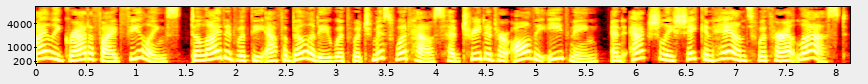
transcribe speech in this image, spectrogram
highly gratified feelings, delighted with the affability with which Miss Woodhouse had treated her all the evening and actually shaken hands with her at last.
